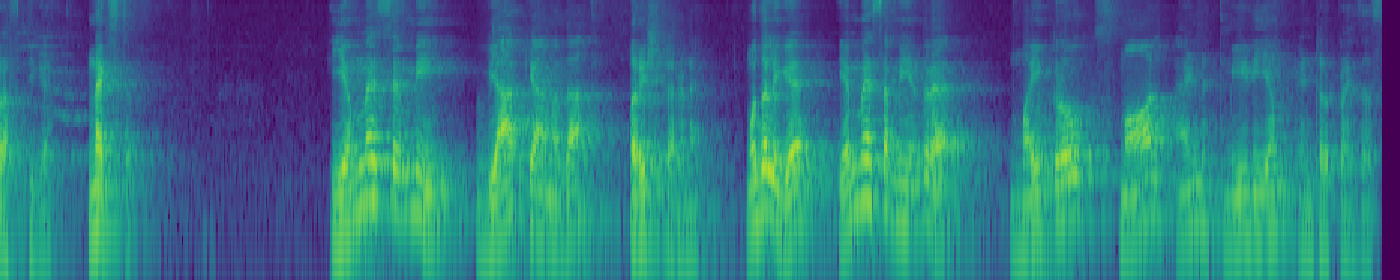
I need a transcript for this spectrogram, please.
ರಫ್ತಿಗೆ. Next M S M E ವ್ಯಾಖ್ಯಾನದ ಪರಿಷ್ಕರಣೆ. ಮೊದಲಿಗೆ ಎಂ ಎಸ್ ಎಂ ಇ ಅಂದರೆ micro small and medium enterprises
